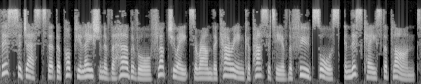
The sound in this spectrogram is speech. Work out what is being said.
This suggests that the population of the herbivore fluctuates around the carrying capacity of the food source, in this case the plant.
